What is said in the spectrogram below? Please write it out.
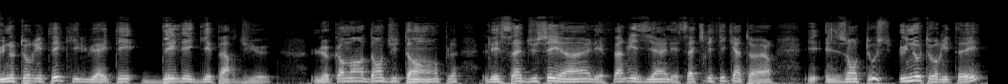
une autorité qui lui a été déléguée par Dieu, le commandant du temple, les sadducéens, les pharisiens, les sacrificateurs, ils ont tous une autorité,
